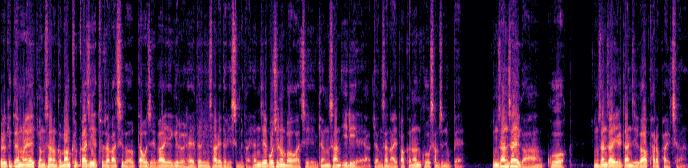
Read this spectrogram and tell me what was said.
그렇기 때문에 경산은 그만큼까지의 투자 가치가 없다고 제가 얘기를 해드린 사례들이 있습니다. 현재 보시는 바와 같이 경산 1위에 경산 아이파크는 9억 3,600, 중산자이가 9억, 중산자이 1단지가 8억 8천,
